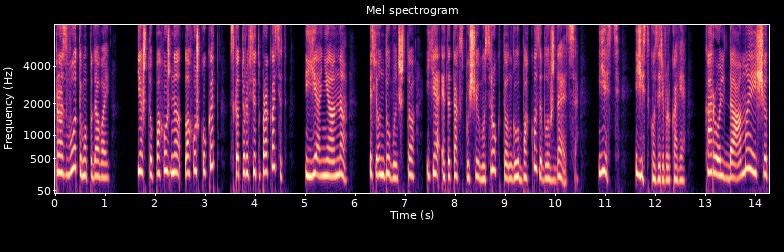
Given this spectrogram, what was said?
Развод ему подавай. Я что, похожа на лохушку Кэт, с которой все это прокатит? Я не она. Если он думает, что я это так спущу ему с рук, то он глубоко заблуждается. Есть, есть козырь в рукаве. Король, дама, еще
